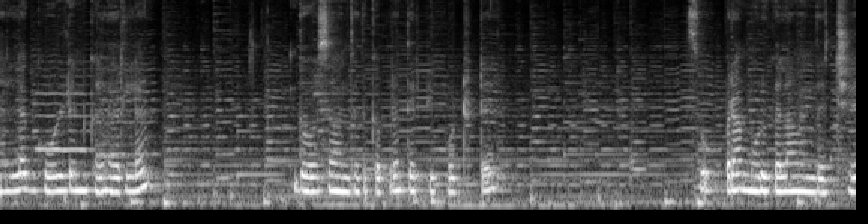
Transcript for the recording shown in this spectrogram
நல்ல கோல்டன் கலரில் தோசை வந்ததுக்கப்புறம் திருப்பி போட்டுட்டு சூப்பராக முருகெல்லாம் வந்துச்சு.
